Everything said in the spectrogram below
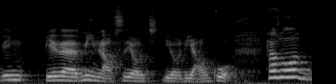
跟别的命老师有有聊过，他说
